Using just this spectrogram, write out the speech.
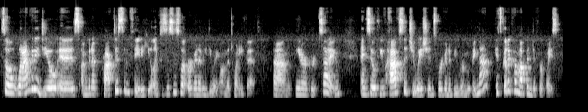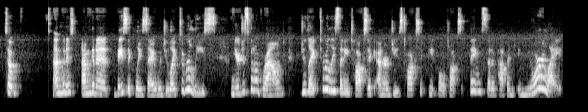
So what i'm going to do is i'm going to practice some theta healing because this is what we're going to be doing on the 25th um, in our group setting. And so if you have situations we're going to be removing that, it's going to come up in different ways. So I'm going to I'm going to basically say, would you like to release? And you're just going to ground. Would you like to release any toxic energies, toxic people, toxic things that have happened in your life?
